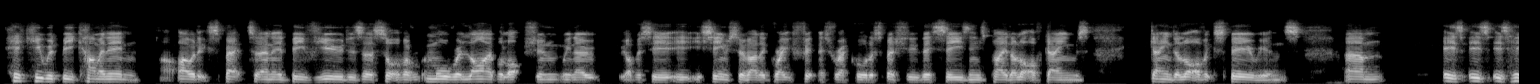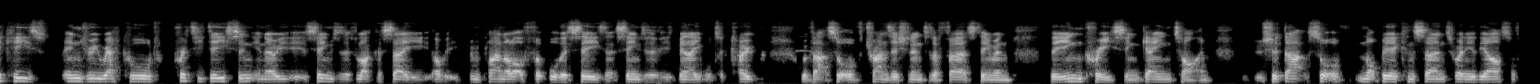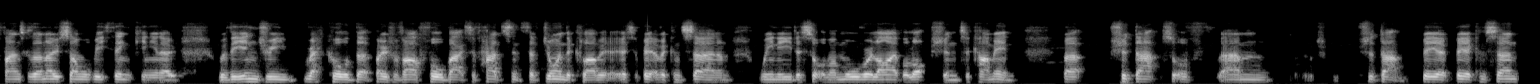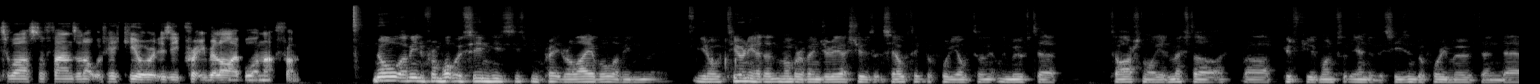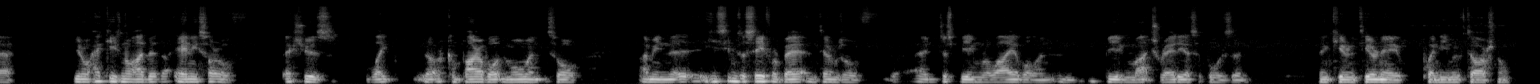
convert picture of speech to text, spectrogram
Hickey would be coming in, I would expect, and it'd be viewed as a sort of a more reliable option. We know, obviously, he, he seems to have had a great fitness record, especially this season. He's played a lot of games, gained a lot of experience. Um, is is is Hickey's injury record pretty decent? You know, it seems as if, like I say, he's been playing a lot of football this season. It seems as if he's been able to cope with that sort of transition into the first team, and the increase in game time. Should that sort of not be a concern to any of the Arsenal fans? Because I know some will be thinking, you know, with the injury record that both of our fullbacks have had since they've joined the club, it, it's a bit of a concern, and we need a sort of a more reliable option to come in. But should that sort of um, should that be a, be a concern to Arsenal fans or not with Hickey, or is he pretty reliable on that front? No, I mean from what we've seen, he's he's been pretty reliable. I mean, you know, Tierney had a number of injury issues at Celtic before he ultimately moved to to Arsenal. He had missed a, a good few months at the end of the season before he moved, and uh, you know, Hickey's not had any sort of issues like that are comparable at the moment. So, I mean, uh, he seems a safer bet in terms of uh, just being reliable and, and, being match ready, I suppose, than than Kieran Tierney when he moved to Arsenal.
